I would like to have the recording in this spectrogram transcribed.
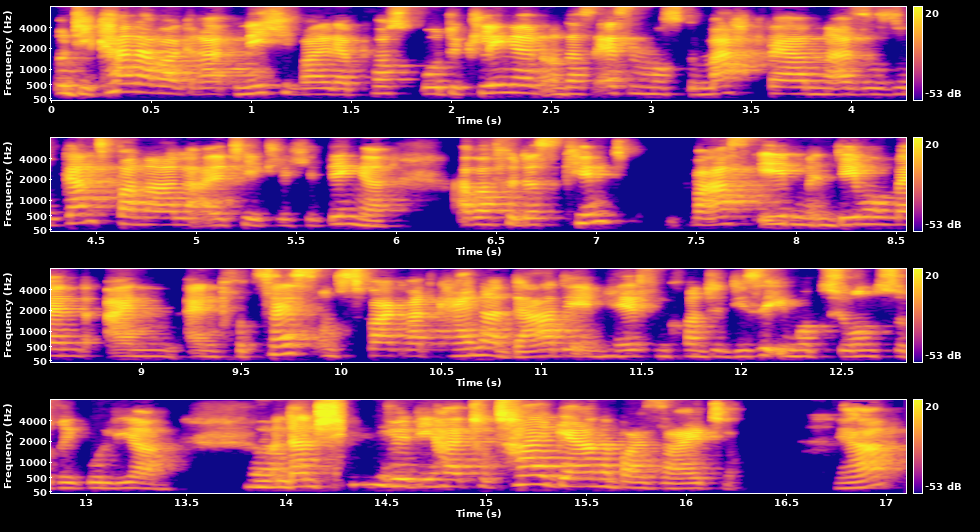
und die kann aber gerade nicht, weil der Postbote klingelt und das Essen muss gemacht werden. Also so ganz banale alltägliche Dinge. Aber für das Kind war es eben in dem Moment ein, ein Prozess und es war gerade keiner da, der ihm helfen konnte, diese Emotionen zu regulieren. Ja. Und dann schieben wir die halt total gerne beiseite. Ja,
